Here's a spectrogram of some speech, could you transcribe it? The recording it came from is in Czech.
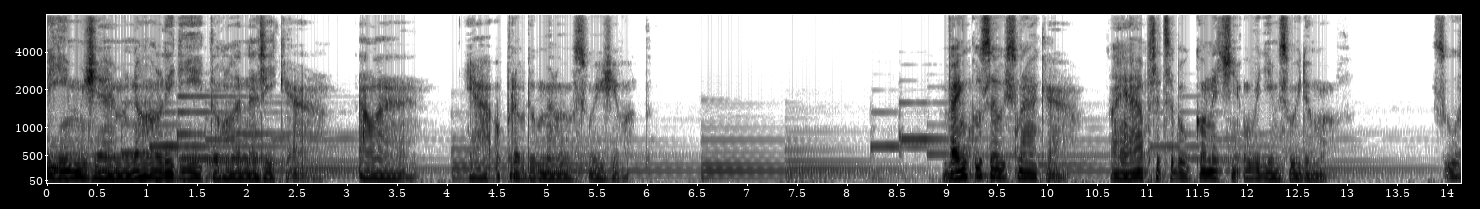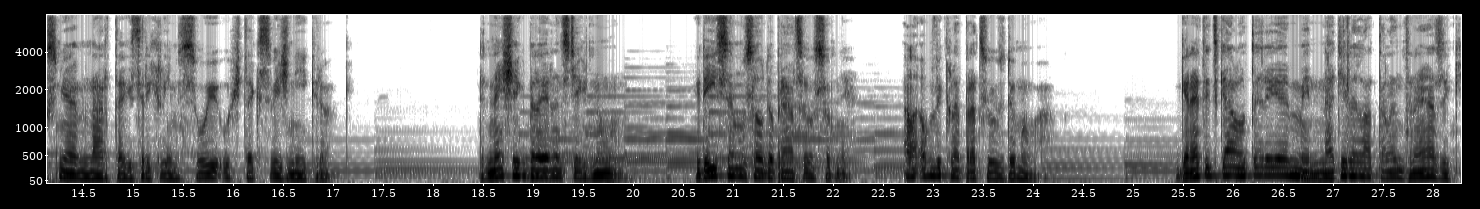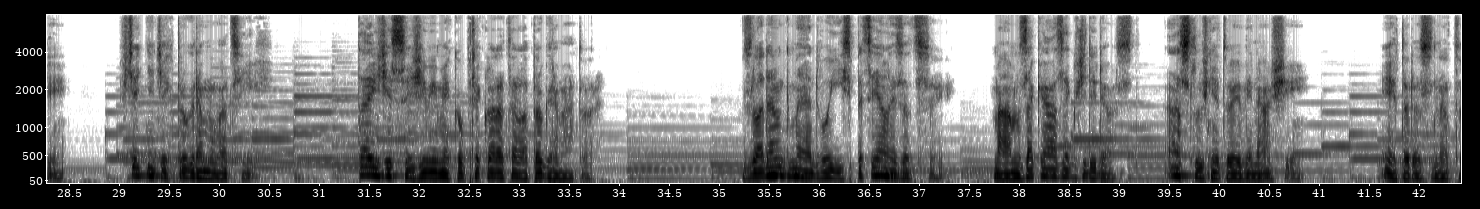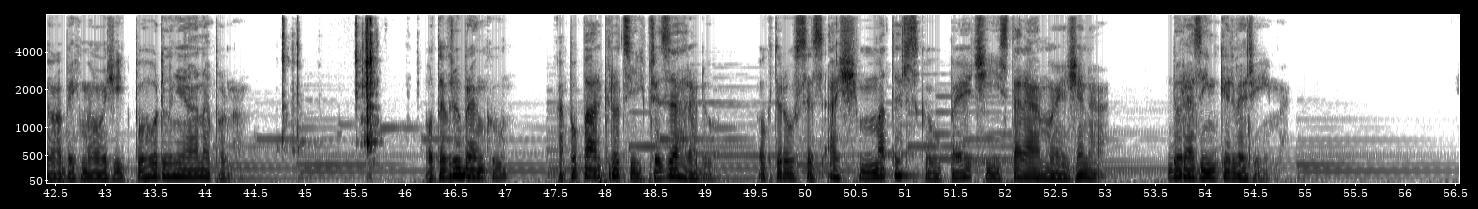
Vím, že mnoho lidí tohle neříká, ale já opravdu miluji svůj život. Venku se už smáká a já před sebou konečně uvidím svůj domov. S úsměvem na rtech zrychlím svůj už tak svižný krok. Dnešek byl jeden z těch dnů, kdy jsem musel do práce osobně, ale obvykle pracuji z domova. Genetická loterie mi nadělila talent na jazyky, včetně těch programovacích, takže se živím jako překladatel a programátor. Vzhledem k mé dvojí specializaci mám zakázek vždy dost a slušně to je vynáší. Je to dost na to, abych mohl žít pohodlně a naplno. Otevřu branku a po pár krocích přes zahradu, o kterou se s až mateřskou péčí stará moje žena, dorazím ke dveřím.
